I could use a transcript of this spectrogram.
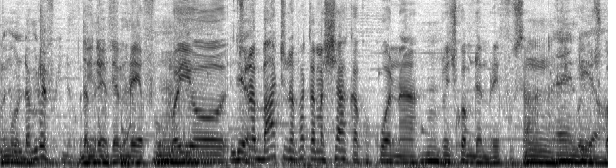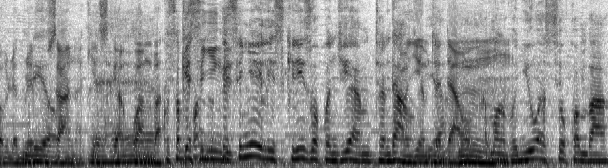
muda- mrefu kidogo. Muda Ni mrefu, muda mrefu. Kwa hiyo tuna bahati tunapata mashaka kwa kuwa na tunachukua muda mrefu sana. Eh, tunachukua muda mrefu sana kiasi Eh, kwamba kesi nyingi kesi yenyewe ilisikilizwa kwa njia ya mtandao ya mtandao. Mm. kama unavyojua sio kwamba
